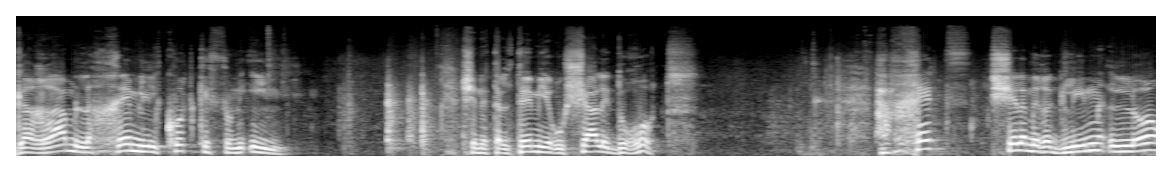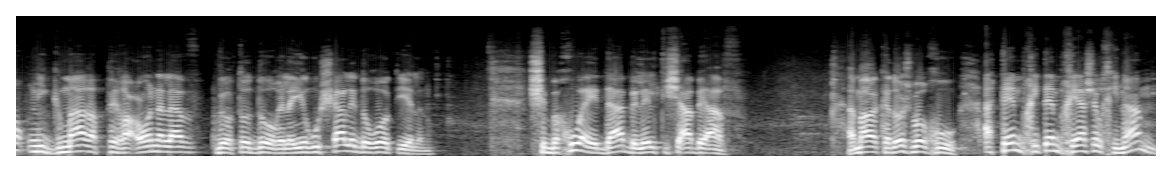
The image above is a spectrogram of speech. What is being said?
גרם לכם ללקוט כשונאים, שנטלתם ירושה לדורות. החטא של המרגלים לא נגמר הפירעון עליו באותו דור, אלא ירושה לדורות יהיה לנו. שבכו העדה בליל תשעה באב. אמר הקדוש ברוך הוא, אתם בכיתם בכייה של חינם?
